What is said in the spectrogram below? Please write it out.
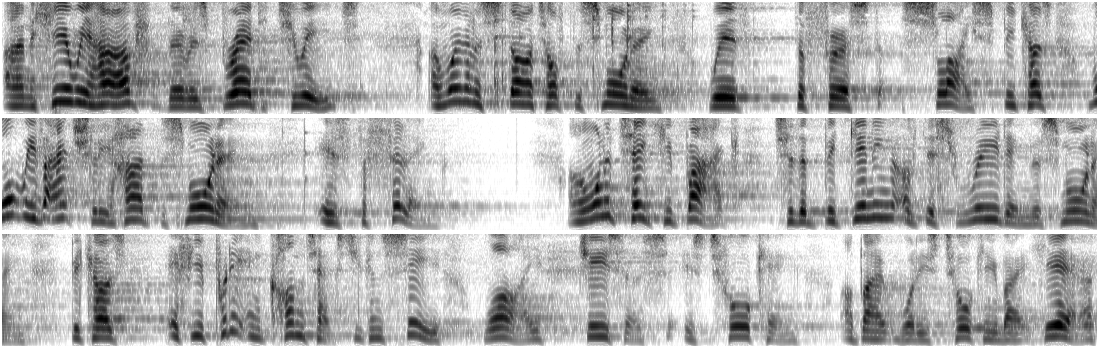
And here we have, there is bread to eat. And we're going to start off this morning with the first slice because what we've actually had this morning is the filling. And I want to take you back to the beginning of this reading this morning because if you put it in context, you can see why Jesus is talking about what he's talking about here,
